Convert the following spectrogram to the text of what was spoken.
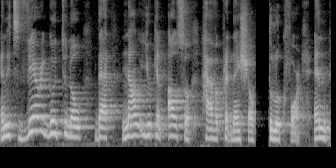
And it's very good to know that now you can also have a credential to look for. And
